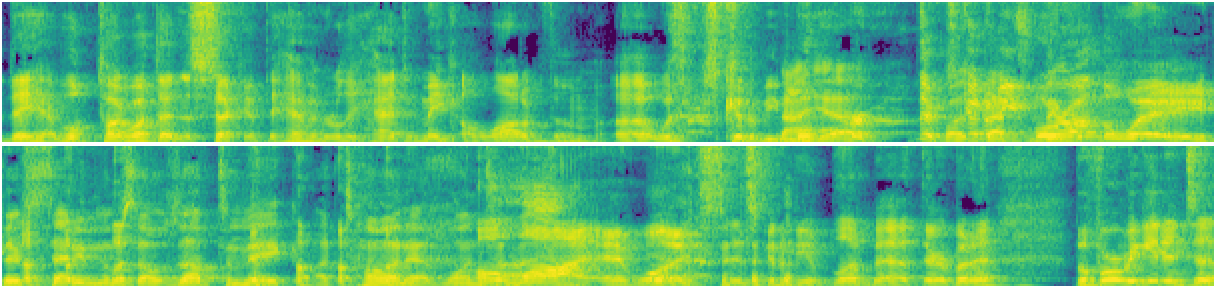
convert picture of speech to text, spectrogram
they we'll talk about that in a second. They haven't really had to make a lot of them. Uh, well, there's going to be Not more. yet, there's going to be more thing. on the way. They're setting themselves up to make a ton at one a time. lot at once. it's going to be a bloodbath there. But uh, before we get into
